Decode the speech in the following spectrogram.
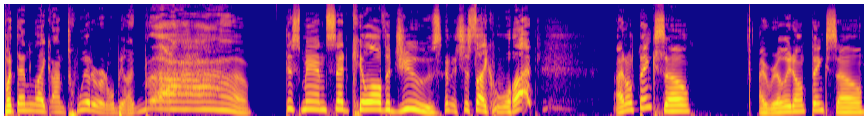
but then like on Twitter it'll be like this man said kill all the Jews and it's just like what? I don't think so. I really don't think so.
